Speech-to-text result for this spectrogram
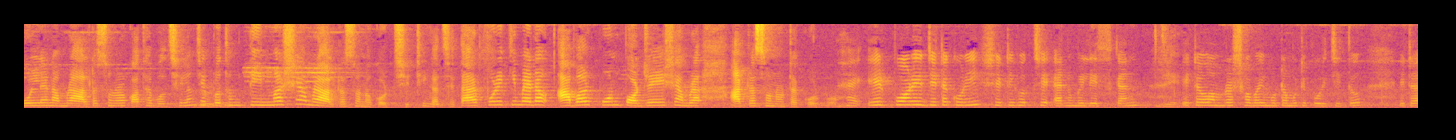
বললেন আমরা আলট্রাসোনোর কথা বলছিলাম যে প্রথম তিন মাসে আমরা আলট্রাসোনো করছি ঠিক আছে? তারপরে কি ম্যাডাম আবার কোন পর্যায়ে এসে আমরা আলট্রাসোনোটা করব? হ্যাঁ এরপরে যেটা করি সেটি হচ্ছে অ্যানোমেলি স্ক্যান। এটাও আমরা সবাই মোটামুটি পরিচিত। এটা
